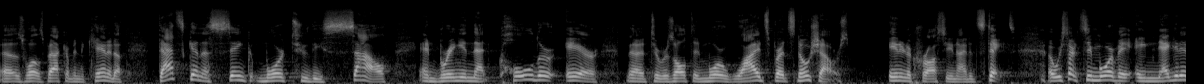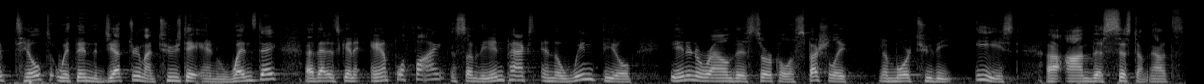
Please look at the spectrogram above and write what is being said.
as well as back up into Canada. That's going to sink more to the south and bring in that colder air uh, to result in more widespread snow showers in and across the United States. Uh, we start to see more of a, a, negative tilt within the jet stream on Tuesday and Wednesday. Uh, that is going to amplify some of the impacts and the wind field in and around this circle, especially more to the east uh, on this system. Now it's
